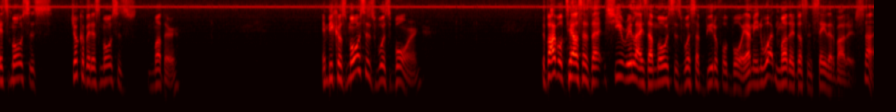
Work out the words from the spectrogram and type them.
it's Moses. Jochebed is Moses' mother. And because Moses was born, the Bible tells us that she realized that Moses was a beautiful boy. I mean, what mother doesn't say that about her son?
